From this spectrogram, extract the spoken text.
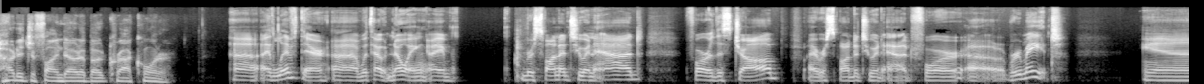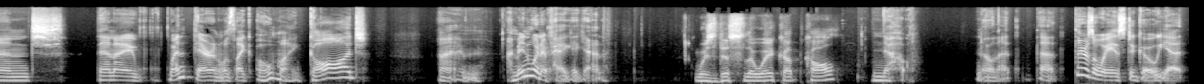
How did you find out about Crack Corner? uh, I lived there uh, without knowing. I responded to an ad for this job. I responded to an ad for a roommate, and then I went there and was like, "Oh my god, I'm I'm in Winnipeg again." Was this the wake up call? No, no, that that there's a ways to go yet.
